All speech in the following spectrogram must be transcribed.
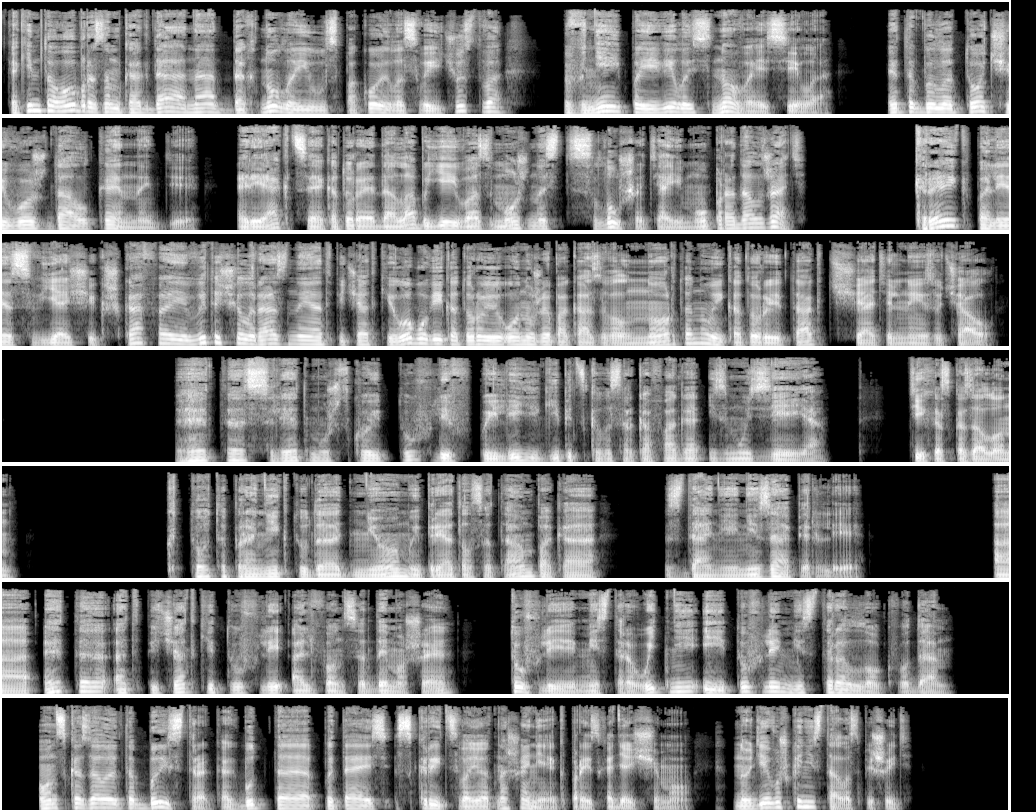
Каким-то образом, когда она отдохнула и успокоила свои чувства, в ней появилась новая сила. Это было то, чего ждал Кеннеди. Реакция, которая дала бы ей возможность слушать, а ему продолжать. Крейг полез в ящик шкафа и вытащил разные отпечатки обуви, которую он уже показывал Нортону и которые так тщательно изучал. «Это след мужской туфли в пыли египетского саркофага из музея», — тихо сказал он. «Кто-то проник туда днем и прятался там, пока здание не заперли. А это отпечатки туфли Альфонса де Моше, туфли мистера Уитни и туфли мистера Локвуда. Он сказал это быстро, как будто пытаясь скрыть свое отношение к происходящему, но девушка не стала спешить.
